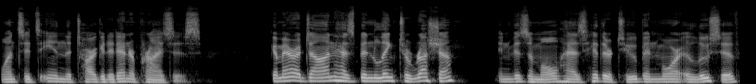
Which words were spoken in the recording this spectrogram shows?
once it's in the targeted enterprises. Gamaredon has been linked to Russia. Invisimole has hitherto been more elusive,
